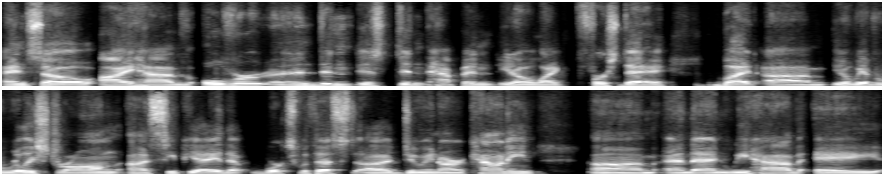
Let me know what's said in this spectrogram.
and so I have over and didn't just didn't happen, you know, like first day, but um, you know we have a really strong uh, CPA that works with us uh, doing our accounting. Um, and then we have a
